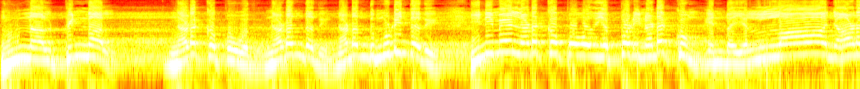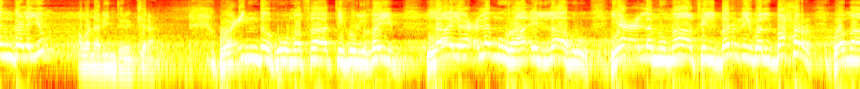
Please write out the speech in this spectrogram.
முன்னால் பின்னால் நடக்கப் போவது நடந்தது நடந்து முடிந்தது இனிமேல் நடக்கப் போவது எப்படி நடக்கும் என்ற எல்லா ஞானங்களையும் அவன் அறிந்திருக்கிறான் وعنده مفاتح الغيب لا يعلمها إلا هو يعلم ما في البر والبحر وما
